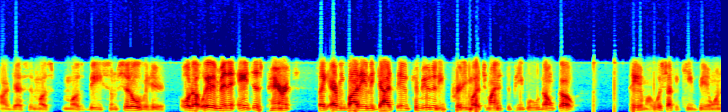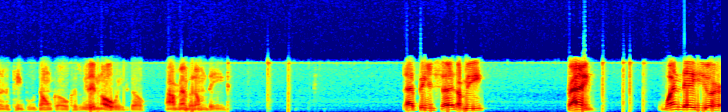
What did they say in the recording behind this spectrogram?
I guess it must must be some shit over here. Hold up, wait a minute. Ain't just parents. Like everybody in the goddamn community, pretty much, minus the people who don't go. Damn, I wish I could keep being one of the people who don't go because we didn't always go. I remember them days. That being said, I mean, bang. One day you're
